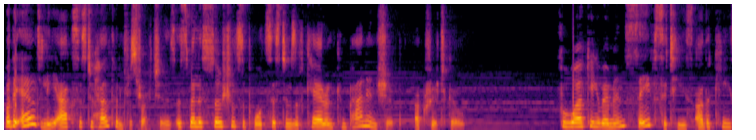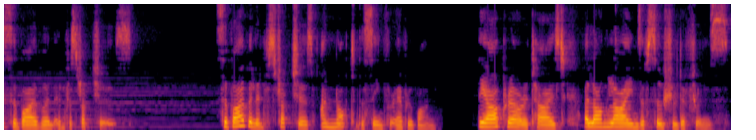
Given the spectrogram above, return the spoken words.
For the elderly, access to health infrastructures as well as social support systems of care and companionship are critical. For working women, safe cities are the key survival infrastructures. Survival infrastructures are not the same for everyone. They are prioritized along lines of social difference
